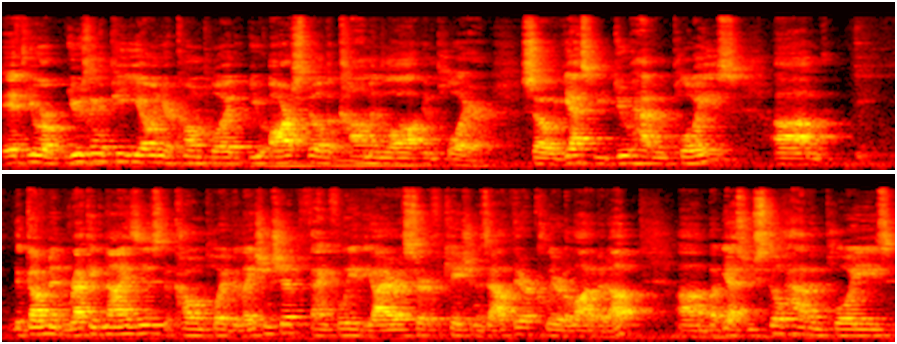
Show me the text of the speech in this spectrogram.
if you are using a PEO and you're co-employed, you are still the common law employer. So yes, you do have employees. Um, the government recognizes the co-employed relationship. Thankfully, the IRS certification is out there, cleared a lot of it up. Um, but yes, you still have employees,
